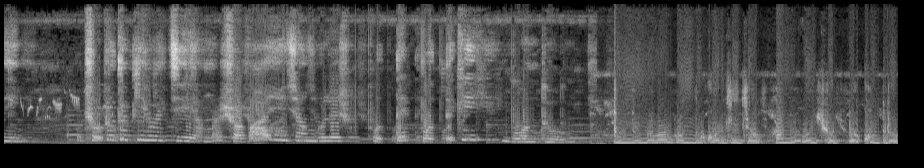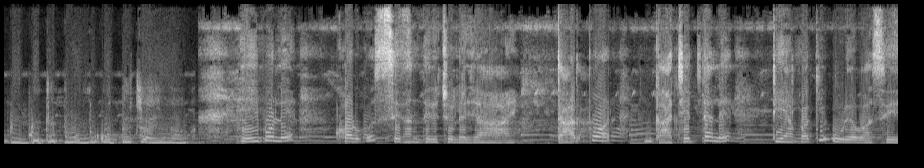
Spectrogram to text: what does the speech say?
নেই। ছোট তো কি হয়েছে? আমরা সবাই জঙ্গলের প্রত্যেক প্রত্যেকই বন্ধু। তুমি বাবা বন্ধু করতে চাও? আমি ওই ছোট্ট ক্ষুদ্র পিঁপড়েকে বন্ধু করতে চাই না। এই বলে খরগোশ সেখান থেকে চলে যায়। তারপর গাছের ডালে টিয়া পাখি উড়ে বসে।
